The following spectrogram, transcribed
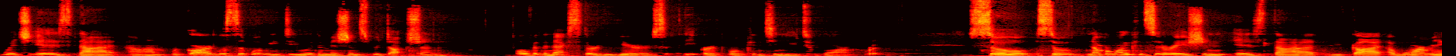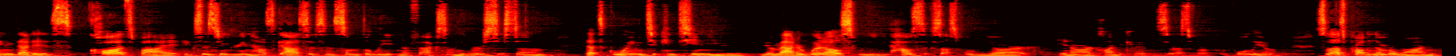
which is that um, regardless of what we do with emissions reduction over the next 30 years, the Earth will continue to warm. Right. So, so number one consideration is that we've got a warming that is caused by existing greenhouse gases and some of the latent effects on the Earth system that's going to continue no matter what else we, how successful we are in our climate commitments, the rest of our portfolio. So that's problem number one,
